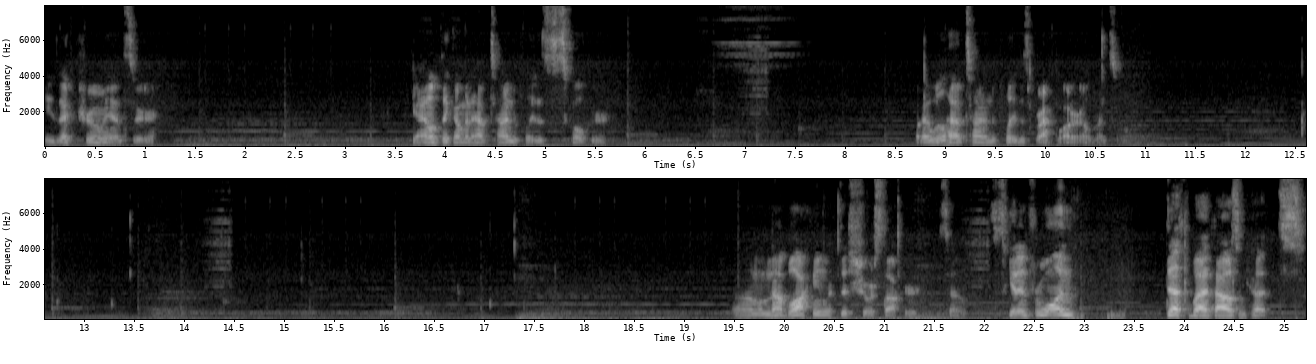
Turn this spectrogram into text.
Electromancer. Yeah, I don't think I'm going to have time to play this Skulker. But I will have time to play this Blackwater Elemental. Not blocking with this Shorestalker, so let's get in for one. Death by a thousand cuts.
